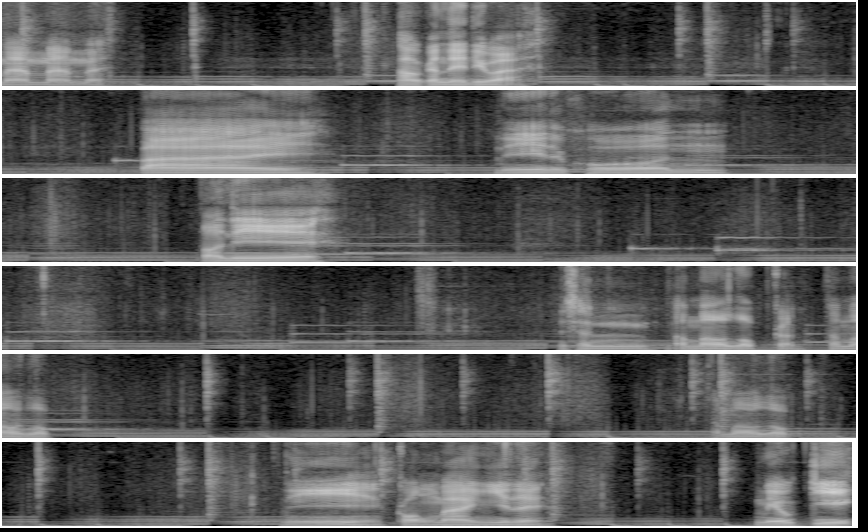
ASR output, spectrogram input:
มามามาเข้ากันเลยดีกว่า ไป นี่ทุกคน ตอนนี้ ฉันเอาเมาส์หลบก่อนเอาเมาส์หลบ เอามาส์หลบ นี่กล่องมาอย่างนี้เลยเมลกิก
